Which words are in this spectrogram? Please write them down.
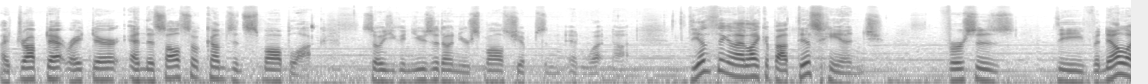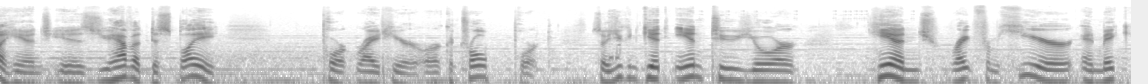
I dropped that right there, and this also comes in small block so you can use it on your small ships and, and whatnot. The other thing I like about this hinge versus the vanilla hinge is you have a display port right here or a control port so you can get into your hinge right from here and make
